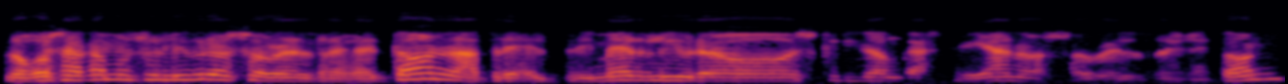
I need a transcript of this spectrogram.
Luego sacamos un libro sobre el reggaetón, la, el primer libro escrito en castellano sobre el reggaetón,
